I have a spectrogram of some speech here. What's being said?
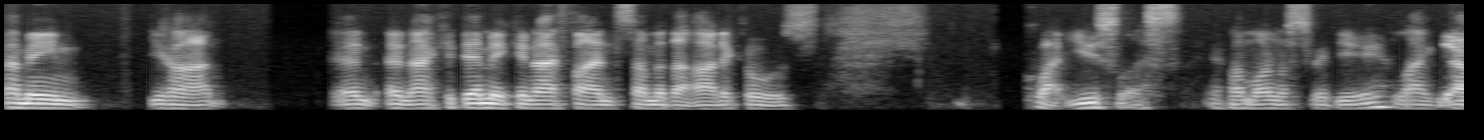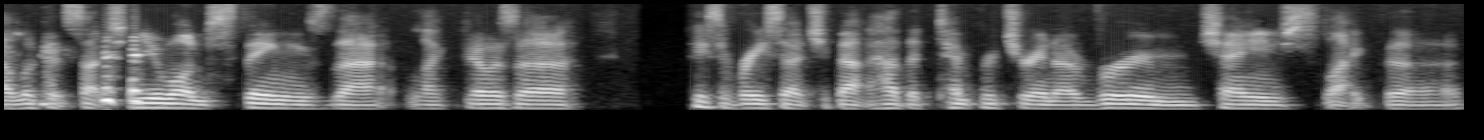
I mean, you know, I'm an, an academic, and I find some of the articles quite useless, if I'm honest with you. Like, yeah. I look at such nuanced things that, like, there was a piece of research about how the temperature in a room changed like the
